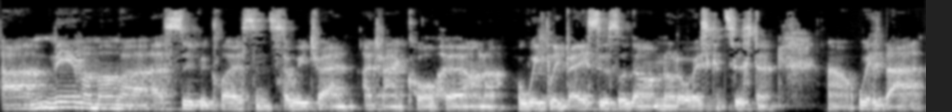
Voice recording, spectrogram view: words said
Um, me and my mum are, are, super close, and so we try and I try and call her on a, a weekly basis, although I'm not always consistent uh, with that.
